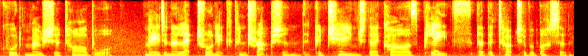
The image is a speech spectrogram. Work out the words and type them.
called Moshe Tabor, made an electronic contraption that could change their car's plates at the touch of a button.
